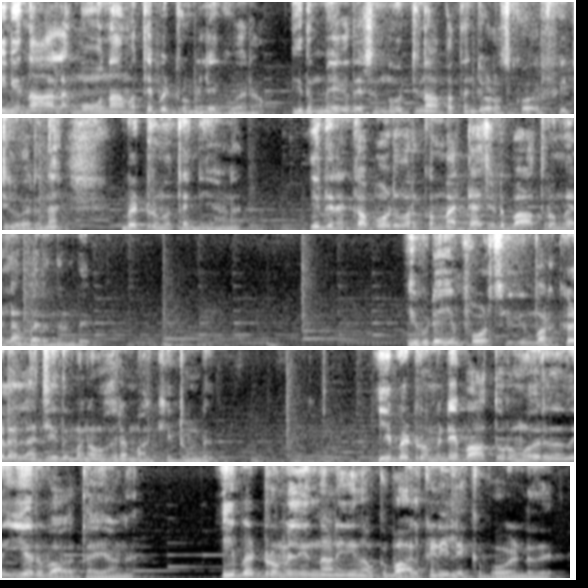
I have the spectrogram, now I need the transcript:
ഇനി നാല മൂന്നാമത്തെ ബെഡ്റൂമിലേക്ക് വരാം. ഇതും ഏകദേശം നൂറ്റി നാൽപ്പത്തഞ്ചോളം സ്ക്വയർ ഫീറ്റിൽ വരുന്ന ബെഡ്റൂം തന്നെയാണ്. ഇതിന് കബോർഡ് വർക്കും അറ്റാച്ച്ഡ് ബാത്റൂം എല്ലാം വരുന്നുണ്ട്. ഇവിടെയും ഫോൾ സീലിംഗ് വർക്കുകളെല്ലാം ചെയ്ത് മനോഹരമാക്കിയിട്ടുണ്ട്. ഈ ബെഡ്റൂമിന്റെ ബാത്റൂം വരുന്നത് ഈ ഒരു ഭാഗത്തായാണ്. ഈ ബെഡ്റൂമിൽ നിന്നാണ് ഇനി നമുക്ക് ബാൽക്കണിയിലേക്ക് പോകേണ്ടത്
